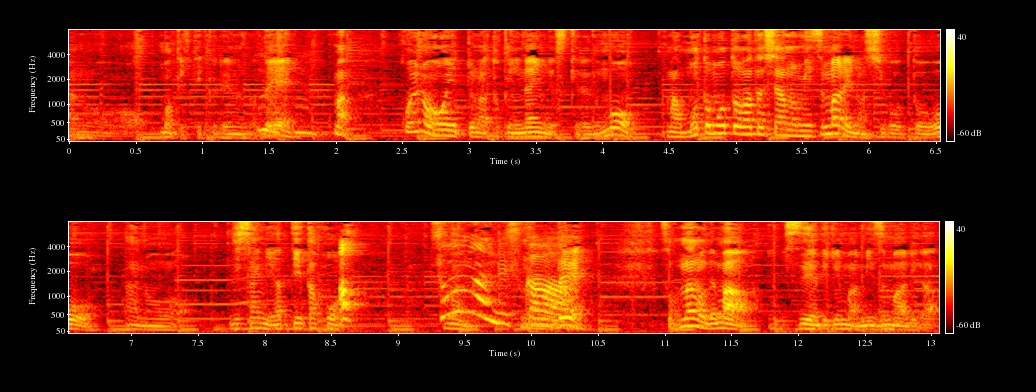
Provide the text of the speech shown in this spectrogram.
の持ってきてくれるので、うんうん。まあ、こういうのが多いというのは特にないんですけれどももともと私あの水回りの仕事をあの実際にやっていた方。あそうなんですか、なのでそうなので、まあ、必然的にまあ水回りが、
